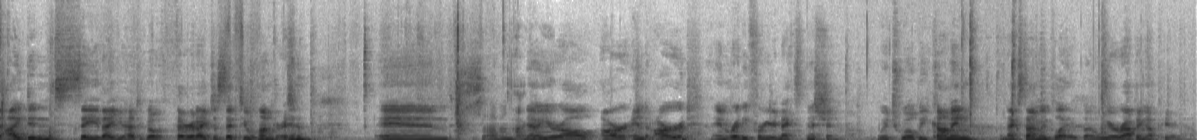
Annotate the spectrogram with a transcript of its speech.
I didn't say that you had to go a third. I just said 200. and Seven. now you're all R and Ard and ready for your next mission, which will be coming the next time we play. But we are wrapping up here now.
